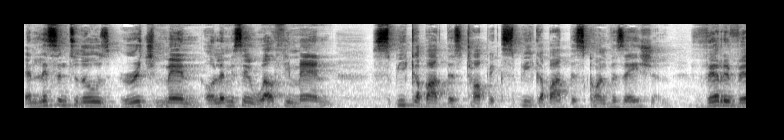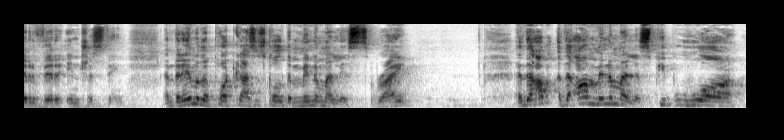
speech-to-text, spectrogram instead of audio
and listen to those rich men, or let me say wealthy men, speak about this topic, speak about this conversation. Very, very, very interesting. And the name of the podcast is called The Minimalists, right? And there are, there are minimalists, people who are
